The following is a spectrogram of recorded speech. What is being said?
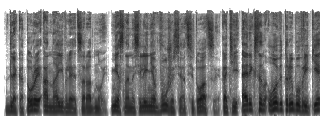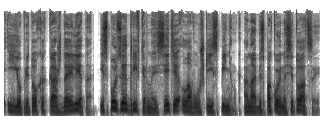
для которой она является родной. Местное население в ужасе от ситуации. Кати Эриксон ловит рыбу в реке и ее притоках каждое лето, используя дрифтерные сети, ловушки и спиннинг. Янг. Она обеспокоена ситуацией.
